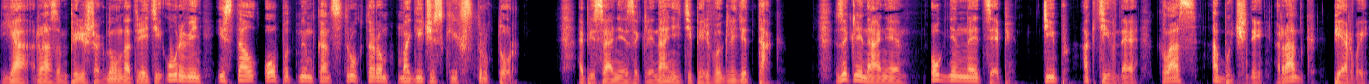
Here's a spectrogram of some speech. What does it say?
Я разом перешагнул на третий уровень и стал опытным конструктором магических структур. Описание заклинаний теперь выглядит так. Заклинание. Огненная цепь. Тип активная. Класс обычный. Ранг первый.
